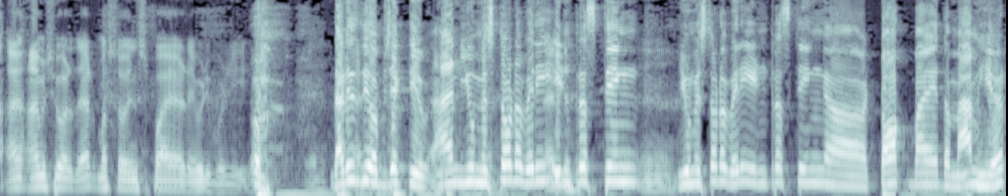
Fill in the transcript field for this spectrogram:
I, I'm sure that must have inspired everybody. that is the objective. And you missed out a very interesting. You missed out a very interesting uh, talk by the ma'am here.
